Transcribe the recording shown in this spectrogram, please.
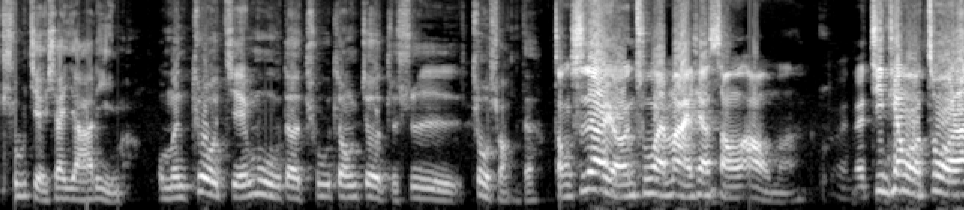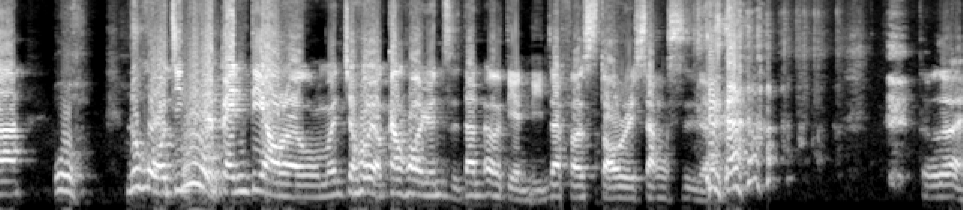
疏解一下压力嘛。我们做节目的初衷就只是做爽的。总是要有人出来骂一下骚奥嘛。那今天我做啦、哇、如果我今天被 ban 掉了，我们就会有《钢化原子弹二点零》在 First Story 上市了，对不对？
